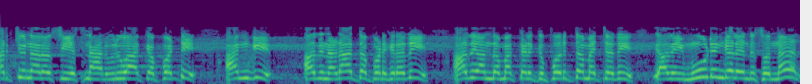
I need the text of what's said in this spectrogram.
அர்ஜுன் அலோசியஸ்னால் உருவாக்கப்பட்டு அங்கு அது நடாத்தப்படுகிறது. அது அந்த மக்களுக்கு பொருத்தமற்றது. அதை மூடுங்கள் என்று சொன்னால்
